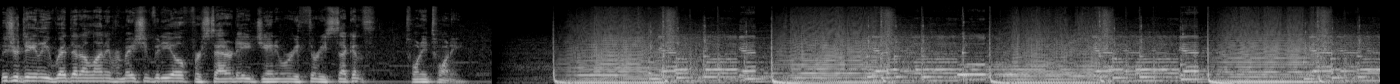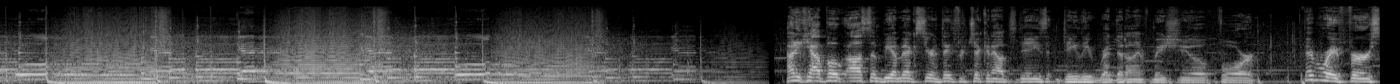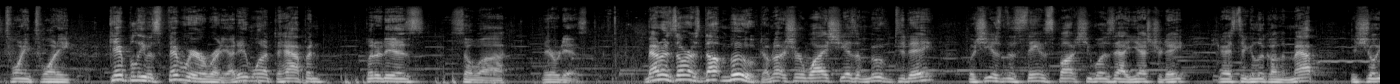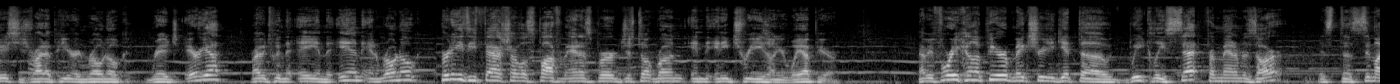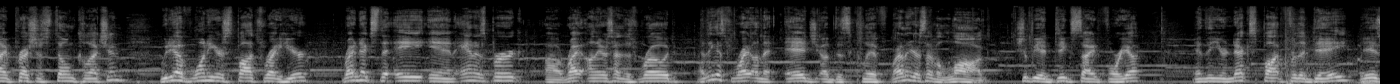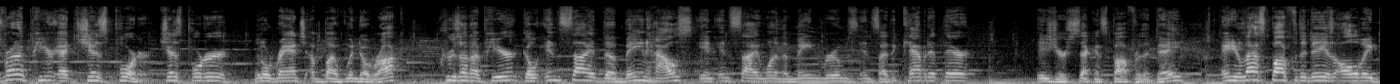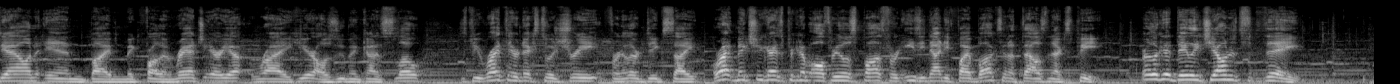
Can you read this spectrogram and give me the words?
This is your daily Red Dead Online information video for Saturday, January 32nd, 2020. Howdy Cowpoke, Austin BMX here, and thanks for checking out today's daily Red Dead Online information video for February 1st, 2020. Can't believe it's February already. I didn't want it to happen, but it is. So, uh, there it is. Madame Nazar has not moved. I'm not sure why she hasn't moved today, but she is in the same spot she was at yesterday. You guys take a look on the map. To show you, she's right up here in Roanoke Ridge area, right between the A and the N in Roanoke. Pretty easy fast travel spot from Annesburg. Just don't run into any trees on your way up here. Now before you come up here, make sure you get the weekly set from Madame Nazar. It's the semi-precious stone collection. We do have one of your spots right here, right next to the A in Annesburg, uh, right on the other side of this road. I think it's right on the edge of this cliff, right on the other side of a log. Should be a dig site for you. And then your next spot for the day is right up here at Chez Porter. Chez Porter, little ranch above Window Rock. Cruise on up here, go inside the main house and inside one of the main rooms inside the cabinet there is your second spot for the day. And your last spot for the day is all the way down in by MacFarlane Ranch area right here. I'll zoom in kind of slow. Just be right there next to a tree for another dig site. All right, make sure you guys are picking up all three of those spots for an easy 95 bucks and a 1,000 XP. We're looking at daily challenges for today.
